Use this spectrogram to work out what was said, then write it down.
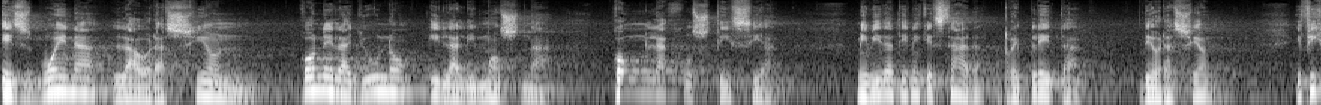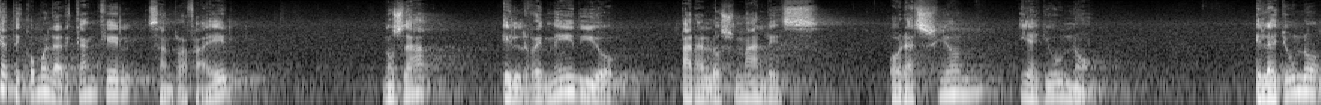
Es buena la oración con el ayuno y la limosna, con la justicia. Mi vida tiene que estar repleta de oración. Y fíjate cómo el arcángel San Rafael nos da el remedio para los males, oración y ayuno. El ayuno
